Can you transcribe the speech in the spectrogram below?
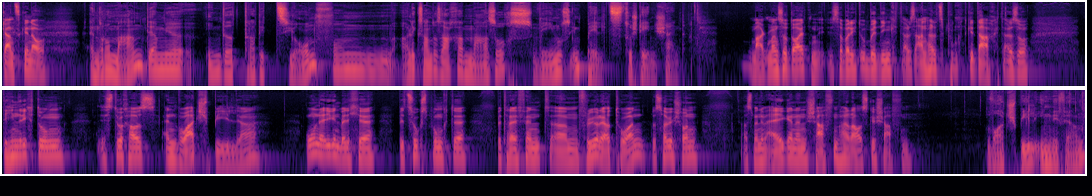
Ganz genau. Ein Roman, der mir in der Tradition von Alexander Sacher Masochs Venus im Pelz zu stehen scheint. Mag man so deuten, ist aber nicht unbedingt als Anhaltspunkt gedacht. Also die Hinrichtung ist durchaus ein Wortspiel, ja, ohne irgendwelche Bezugspunkte betreffend ähm, frühere Autoren. Das habe ich schon aus meinem eigenen Schaffen heraus geschaffen. Wortspiel inwiefern?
